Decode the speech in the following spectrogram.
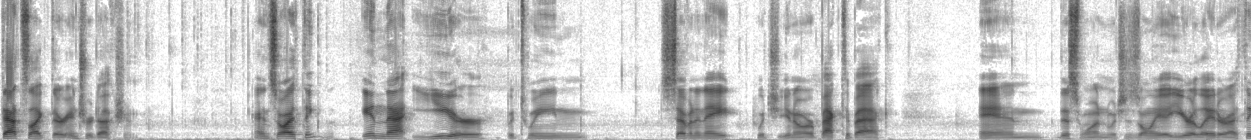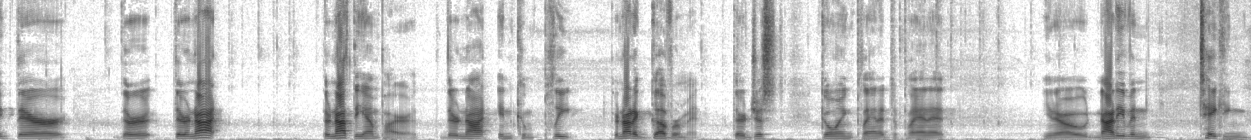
that's like their introduction. And so I think in that year between seven and eight, which you know are back to back, and this one, which is only a year later, I think they're they're they're not they're not the empire. They're not in complete. They're not a government. They're just going planet to planet. You know, not even taking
